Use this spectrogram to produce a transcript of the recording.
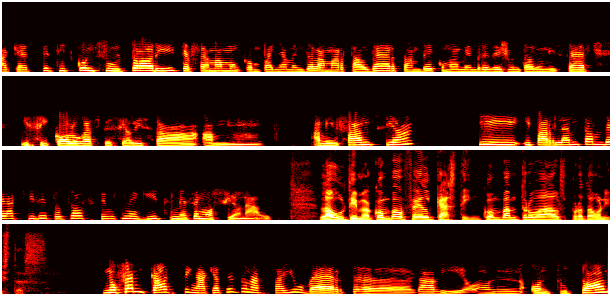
aquest petit consultori que fem amb acompanyament de la Marta Albert, també com a membre de Junta d'UNICEF i psicòloga especialista en, en infància, i, i parlem també aquí de tots els seus neguits més emocionals. La última, com vau fer el càsting? Com vam trobar els protagonistes? No fem càsting, aquest és un espai obert, eh, Gavi, on, on tothom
